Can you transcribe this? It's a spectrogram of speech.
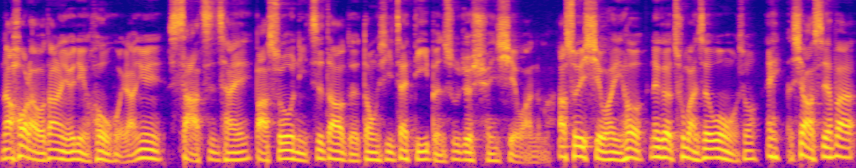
那后来我当然有点后悔了，因为傻子才把所有你知道的东西在第一本书就全写完了嘛。啊，所以写完以后，那个出版社问我说：“哎，肖老师要不要？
